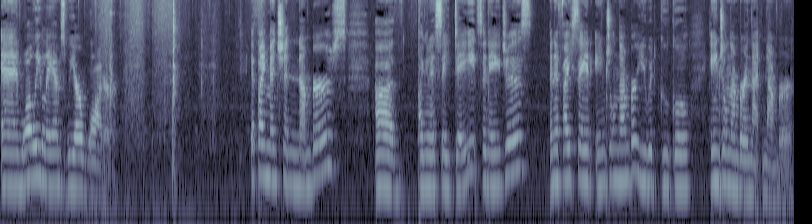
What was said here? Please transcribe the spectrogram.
and Wally Lamb's We Are Water. If I mention numbers, uh, I'm going to say dates and ages. And if I say an angel number, you would Google angel number and that number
